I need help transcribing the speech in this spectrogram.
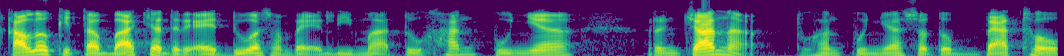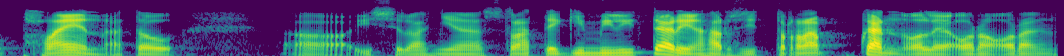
Kalau kita baca dari ayat 2 sampai ayat 5, Tuhan punya rencana, Tuhan punya suatu battle plan atau uh, istilahnya strategi militer yang harus diterapkan oleh orang-orang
